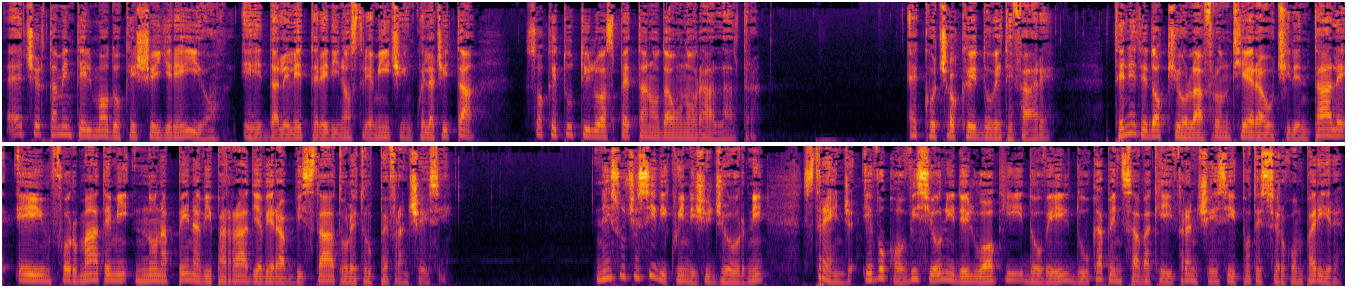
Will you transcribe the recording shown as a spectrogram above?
È certamente il modo che sceglierei io, e dalle lettere di nostri amici in quella città So che tutti lo aspettano da un'ora all'altra. Ecco ciò che dovete fare. Tenete d'occhio la frontiera occidentale e informatemi non appena vi parrà di aver avvistato le truppe francesi. Nei successivi quindici giorni, Strange evocò visioni dei luoghi dove il duca pensava che i francesi potessero comparire.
